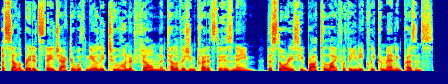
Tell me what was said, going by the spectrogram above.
A celebrated stage actor with nearly 200 film and television credits to his name, the stories he brought to life with a uniquely commanding presence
